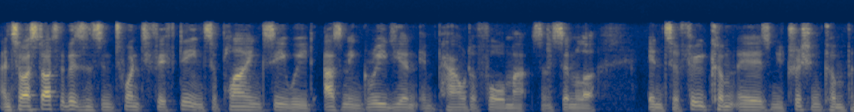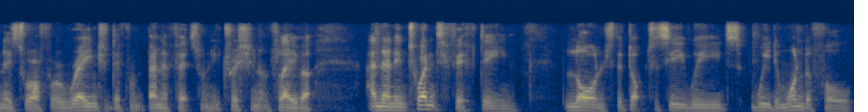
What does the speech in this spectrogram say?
And so I started the business in 2015, supplying seaweed as an ingredient in powder formats and similar into food companies, nutrition companies to offer a range of different benefits from nutrition and flavor. And then in 2015, launched the Dr. Seaweed's Weed and Wonderful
